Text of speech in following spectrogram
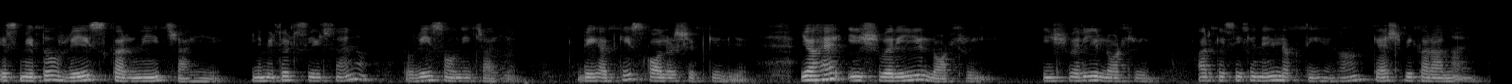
इसमें तो रेस करनी चाहिए। लिमिटेड सीट्स है ना तो रेस होनी चाहिए बेहद की स्कॉलरशिप के लिए। यह है ईश्वरीय लॉटरी ईश्वरीय लॉटरी हर किसी की नहीं लगती है हाँ कैश भी कराना है।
